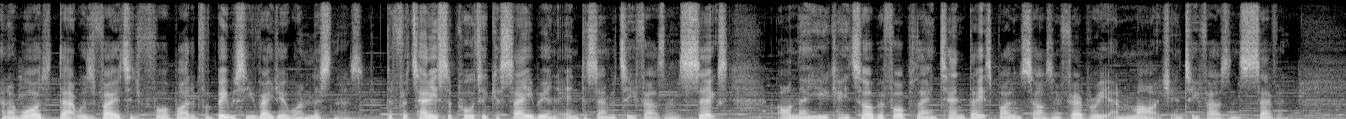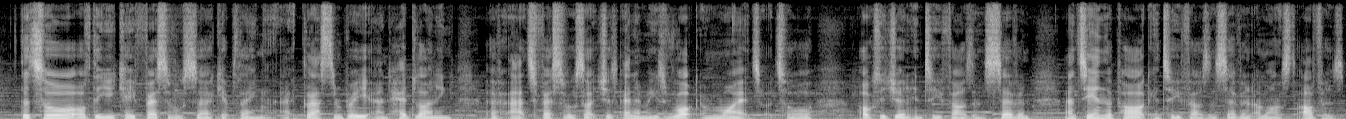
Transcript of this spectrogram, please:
an award that was voted for by the BBC Radio 1 listeners. The Fratelli supported Kasabian in December 2006 on their UK tour before playing 10 dates by themselves in February and March in 2007. The tour of the UK festival circuit, playing at Glastonbury and headlining at festivals such as Enemies Rock and Riot Tour, Oxegen in 2007, and T in the Park in 2007, amongst others.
